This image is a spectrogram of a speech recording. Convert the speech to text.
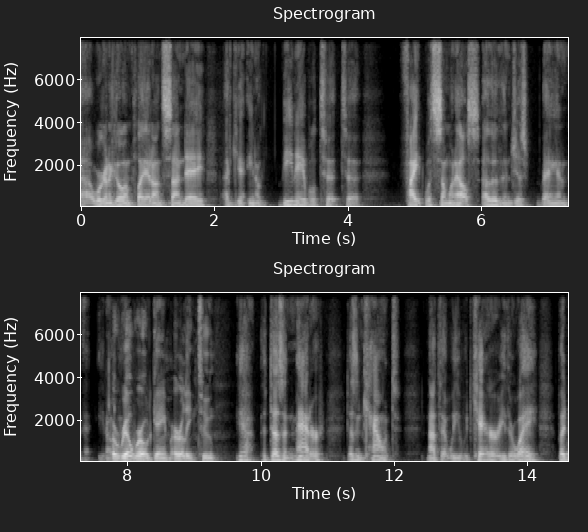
uh, we're going to go and play it on Sunday. Again, you know, being able to to fight with someone else other than just banging. You know, A real world game early too. yeah, it doesn't matter, It doesn't count. Not that we would care either way, but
